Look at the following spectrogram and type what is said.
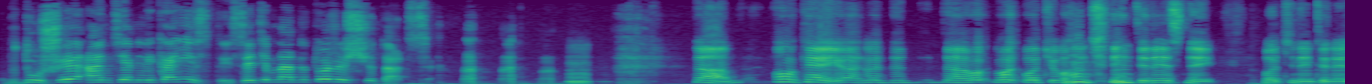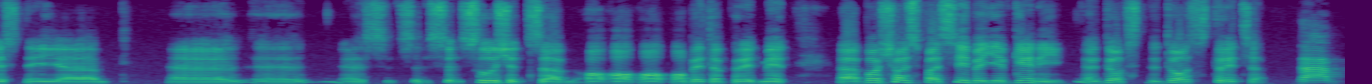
в душе антиамериканисты. С этим надо тоже считаться. Да, окей, да, очень, очень интересный очень интересный э, э, э, слушаться об этом предмет. Большое спасибо, Евгений. До, до встречи. Да,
